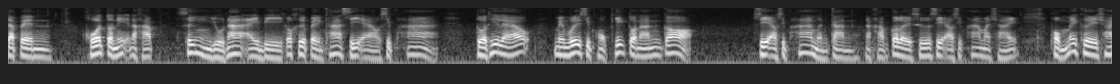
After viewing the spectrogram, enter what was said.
จะเป็นโค้ดตัวนี้นะครับ ซึ่งอยู่หน้า IB ก็คือเป็นค่า CL 15 ตัวที่แล้ว Memory 16กิกตัวนั้นก็ CL 15 เหมือนกันนะครับก็เลยซื้อ CL 15 มาใช้ ผมไม่เคยใช้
